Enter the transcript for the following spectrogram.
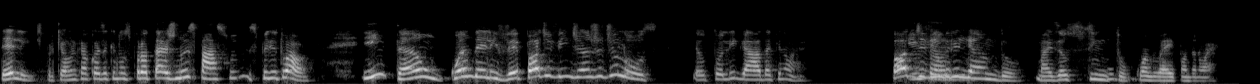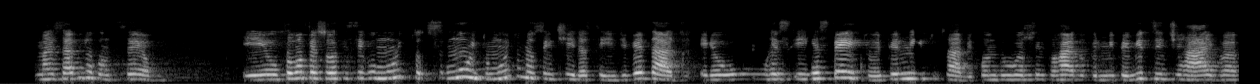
dele, porque é a única coisa que nos protege no espaço espiritual. Então, quando ele vê, pode vir de anjo de luz. Eu tô ligada que não é. Pode então, vir brilhando, mas eu sinto quando é e quando não é. Mas sabe o que aconteceu? Eu sou uma pessoa que sigo muito, muito, muito meu sentir, assim, de verdade. Eu respeito e permito, sabe? Quando eu sinto raiva, eu me permito sentir raiva,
